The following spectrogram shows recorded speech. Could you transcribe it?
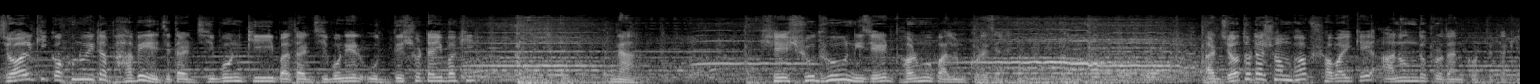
জল কি কখনো এটা ভাবে যে তার জীবন কি বা তার জীবনের উদ্দেশ্যটাই বা কি? না, সে শুধু নিজের ধর্ম পালন করে যায়। আর যতটা সম্ভব সবাইকে আনন্দ প্রদান করতে থাকে।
